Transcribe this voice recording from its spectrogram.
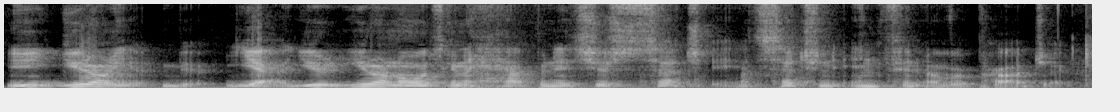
You, you don't yeah you you don't know what's gonna happen. It's just such it's such an infant of a project.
